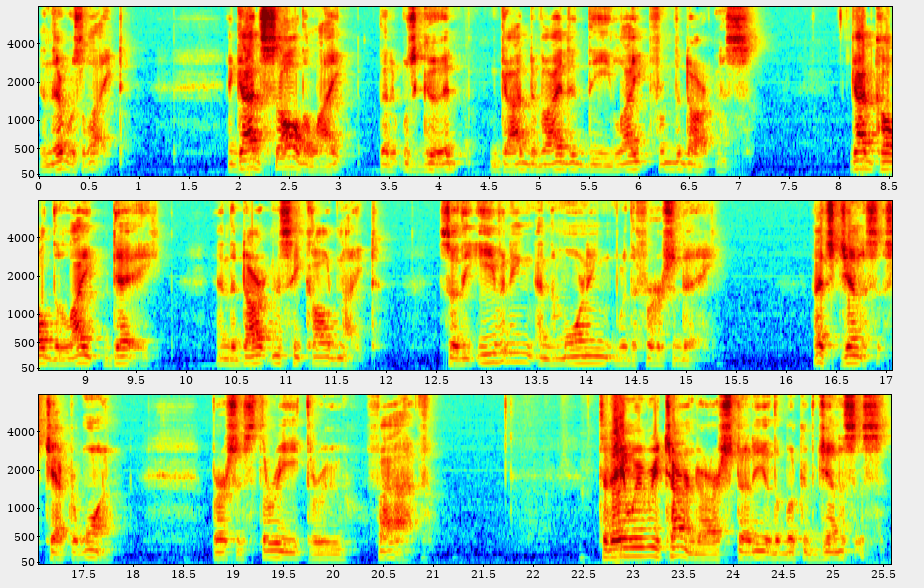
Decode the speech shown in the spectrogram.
and there was light. And God saw the light, that it was good God divided the light from the darkness. God called the light day, and the darkness he called night. So the evening and the morning were the first day. That's Genesis chapter 1, verses 3 through 5. Today we return to our study of the book of Genesis.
